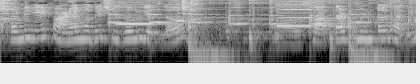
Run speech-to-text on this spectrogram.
आता मी हे पाण्यामध्ये शिजवून घेतलं. सात आठ मिनिटं झाली.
